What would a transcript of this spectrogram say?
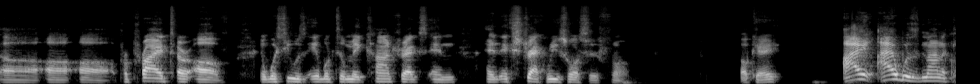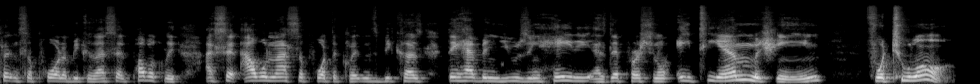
uh, uh, uh, proprietor of, in which he was able to make contracts and, and extract resources from? Okay. I, I was not a Clinton supporter because I said publicly, I said I will not support the Clintons because they have been using Haiti as their personal ATM machine for too long.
